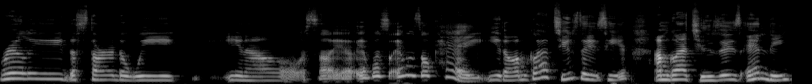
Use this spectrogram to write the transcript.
really, the start of the week, you know so it, it, was it was okay you know i'm glad tuesday's here i'm glad tuesday's ending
